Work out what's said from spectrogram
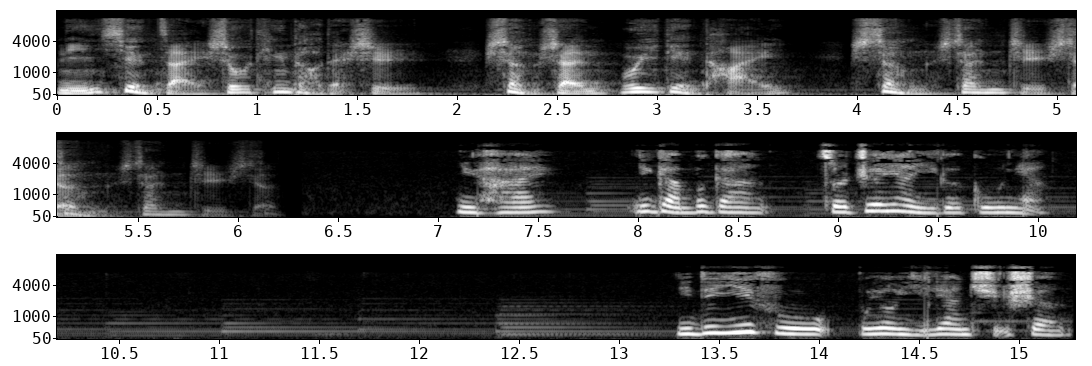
您现在收听到的是上山微电台《上山之声》。上山之声。女孩，你敢不敢做这样一个姑娘？你的衣服不用以量取胜，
